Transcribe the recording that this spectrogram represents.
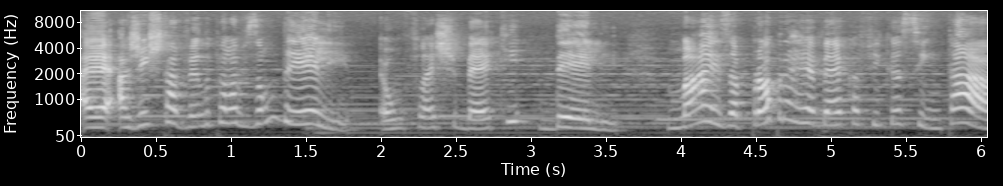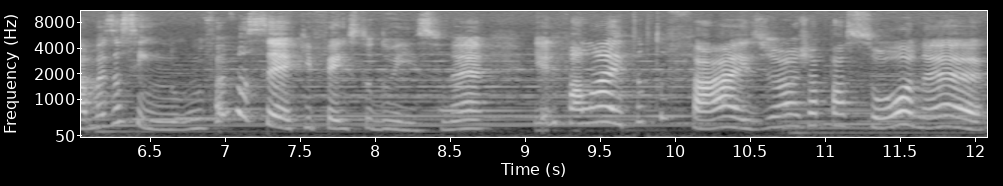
é, a gente tá vendo pela visão dele, é um flashback dele. Mas a própria Rebeca fica assim, tá, mas assim, não foi você que fez tudo isso, né? E ele fala, ai, tanto faz, já, já passou, né?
